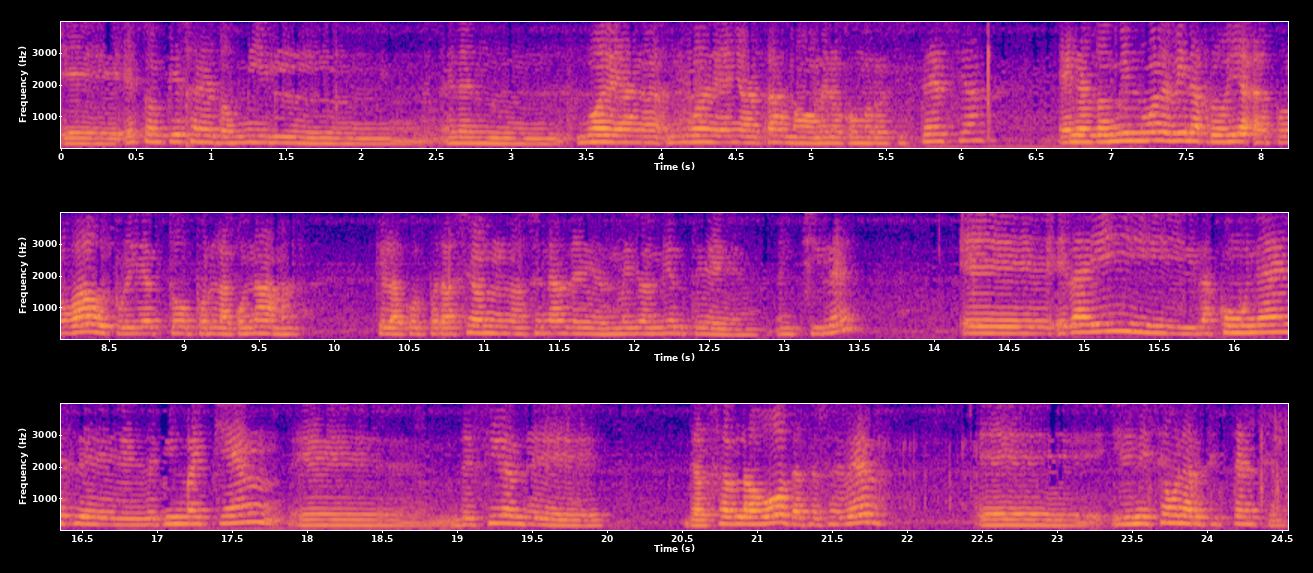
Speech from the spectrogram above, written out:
eh, esto empieza en el 2000, en el nueve, años- nueve años atrás más o menos como resistencia. En el 2009 viene aprobado el proyecto por la CONAMA, que es la Corporación Nacional del Medio Ambiente en Chile. Eh, era ahí las comunidades de, de Pilmaiquén eh, deciden de, de alzar la voz, de hacerse ver eh, y de iniciar una resistencia.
